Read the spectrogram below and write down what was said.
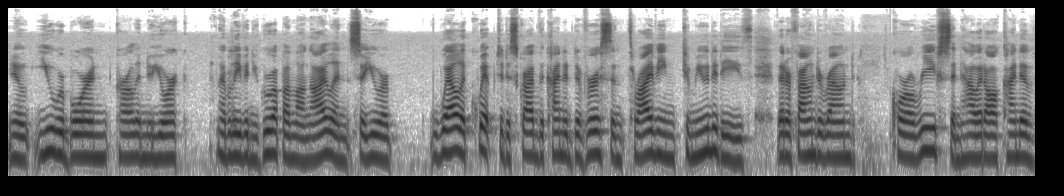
You know, you were born, Carl, in New York, I believe, and you grew up on Long Island, so you are well equipped to describe the kind of diverse and thriving communities that are found around coral reefs and how it all kind of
